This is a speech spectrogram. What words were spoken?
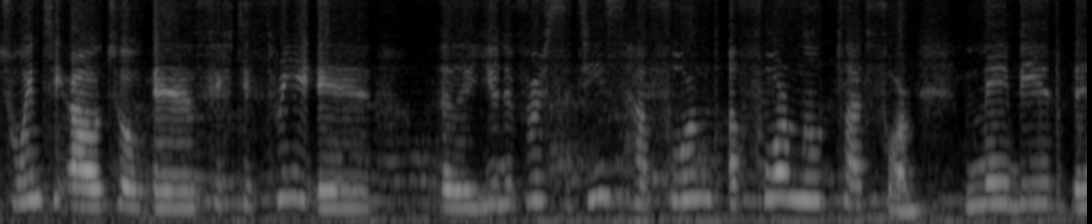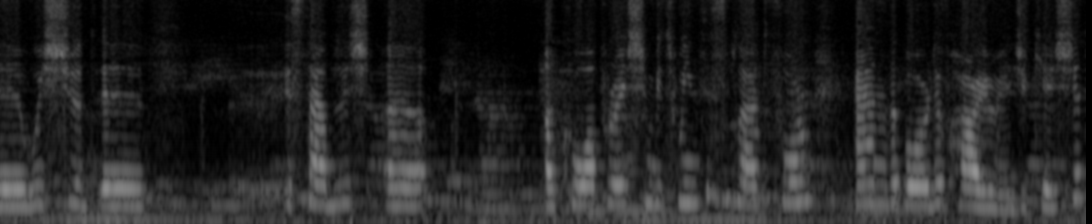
20 out of uh, 53 uh, uh, universities have formed a formal platform. Maybe uh, we should uh, establish a, a cooperation between this platform and the Board of Higher Education.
